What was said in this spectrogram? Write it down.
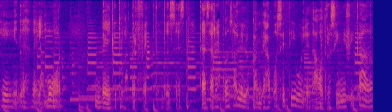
y desde el amor ve que todo es perfecto. Entonces te haces responsable, lo cambias a positivo, le das otro significado,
